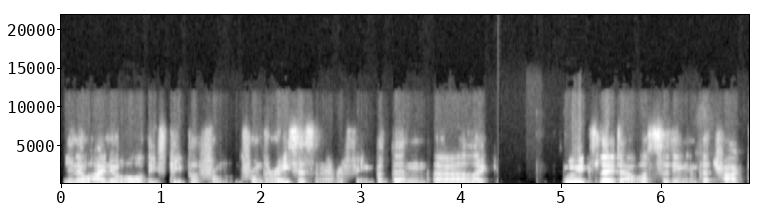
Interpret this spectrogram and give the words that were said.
you know, I knew all these people from from the races and everything. But then, uh, like two weeks later, I was sitting in the truck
